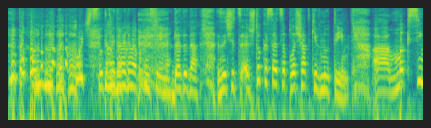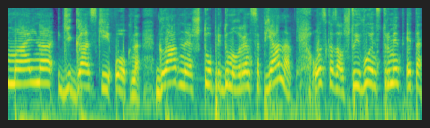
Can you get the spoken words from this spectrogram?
Мне так хочется. Давай, давай, давай, пока есть время. Да-да-да. Значит, что касается площадки внутри. А, максимально гигантские окна. Главное, что придумал Ренцо Пьяно, он сказал, что его инструмент – это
